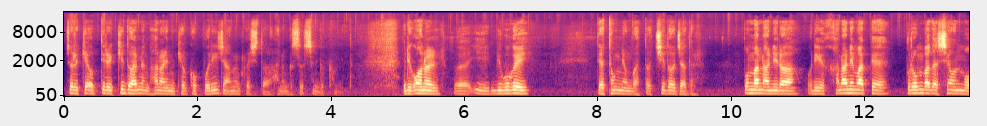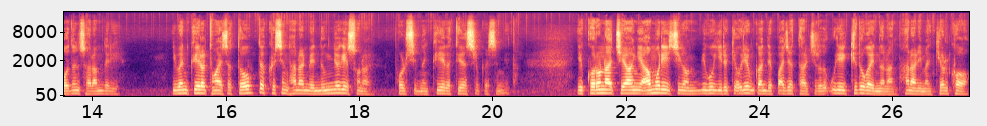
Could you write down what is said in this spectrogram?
저렇게 엎드려 기도하면 하나님은 결코 버리지 않을 것이다 하는 것을 생각합니다. 그리고 오늘 어, 이 미국의 대통령과 또 지도자들 뿐만 아니라 우리 하나님 앞에 부름받아 세운 모든 사람들이 이번 기회를 통해서 더욱더 크신 하나님의 능력의 손을 볼 수 있는 기회가 되었을 것입니다. 이 코로나 재앙이 아무리 지금 미국이 이렇게 어려움 가운데 빠졌다 할지라도 우리의 기도가 있는 한 하나님은 결코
